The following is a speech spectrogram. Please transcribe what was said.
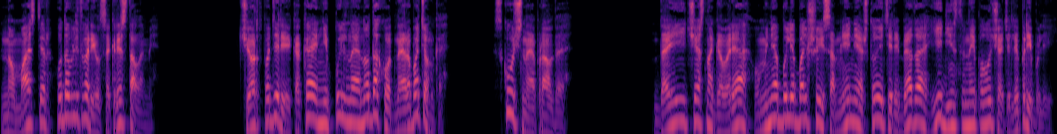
Но мастер удовлетворился кристаллами. Черт подери, какая непыльная, но доходная работенка. Скучная, правда. Да и, честно говоря, у меня были большие сомнения, что эти ребята — единственные получатели прибылей.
